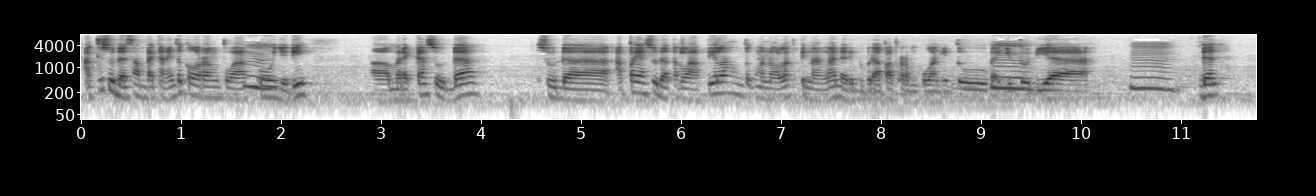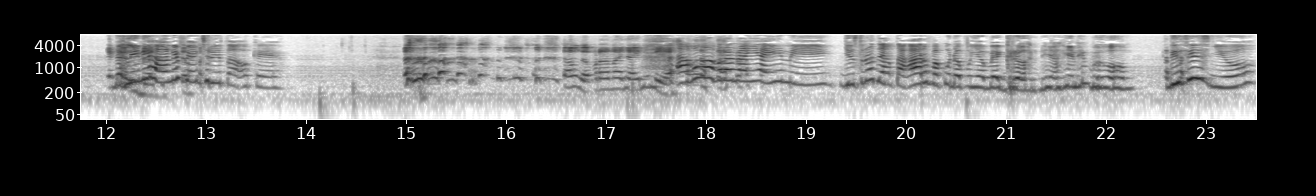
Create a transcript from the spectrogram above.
aku sudah sampaikan itu ke orang tuaku Hmm. jadi uh, mereka sudah sudah apa ya sudah terlatih lah untuk menolak pinangan dari beberapa perempuan itu kayak Hmm. gitu dia Hmm. dan Dan ini Hanif cepet. yang cerita, oke. kamu nggak pernah nanya ini nih ya Aku gak pernah nanya ini. Justru yang ta'aruf aku udah punya background, yang ini belum. This is new.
